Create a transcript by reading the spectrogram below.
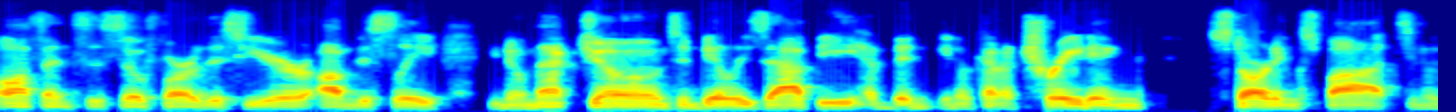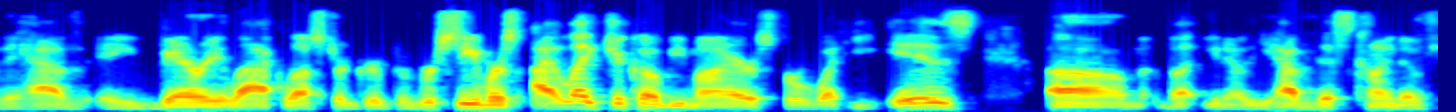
offenses so far this year. Obviously, you know, Mac Jones and Bailey Zappe have been you know kind of trading starting spots. You know, they have a very lackluster group of receivers. I like Jakobi Meyers for what he is. Um, but you know, you have this kind of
